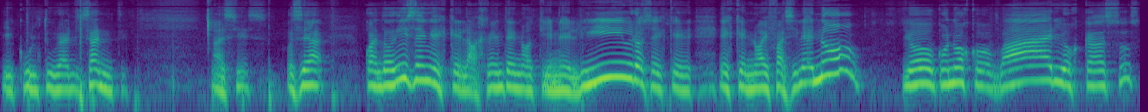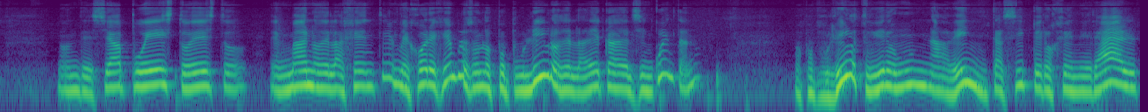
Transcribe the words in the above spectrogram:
y culturalizante. Así es. O sea, cuando dicen es que la gente no tiene libros, es que, es que no hay facilidad. No, yo conozco varios casos donde se ha puesto esto en manos de la gente. El mejor ejemplo son los populibros de la década del 50, ¿no? Los populibros tuvieron una venta así, pero general.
